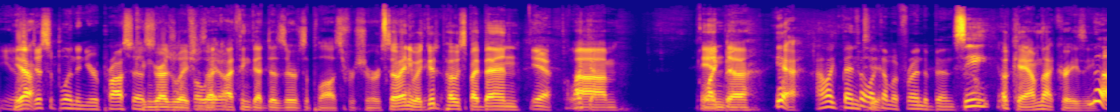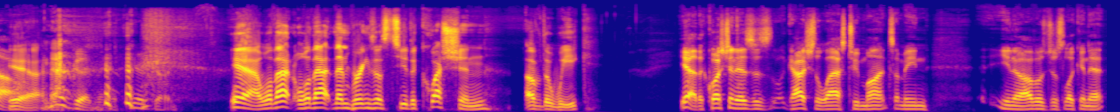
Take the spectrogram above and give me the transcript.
you know, Yeah. disciplined in your process. congratulations. I, I think that deserves applause for sure. So anyway, good post by Ben. yeah, I like that. um, I like and Ben. uh, yeah, I like Ben I feel too. like I'm a friend of Ben's. See, okay, I'm not crazy. no, yeah, no. you're good, man. You're good. yeah. Well, that well that then brings us to the question of the week. Yeah, the question is, is gosh, the last two months. I mean, you know, I was just looking at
